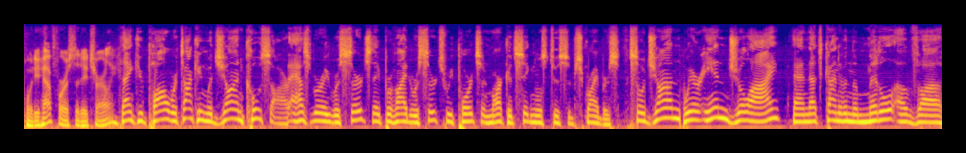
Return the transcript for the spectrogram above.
What do you have for us today, Charlie? Thank you, Paul. We're talking with John Kosar, Asbury Research. They provide research reports and market signals to subscribers. So, John, we're in July, and that's kind of in the middle of uh,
